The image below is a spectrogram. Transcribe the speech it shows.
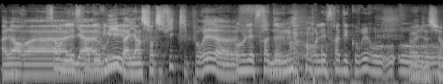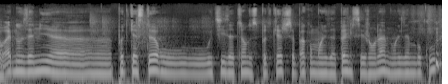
Alors, Ça, on le euh, il y a, laissera deviner. oui, bah il y a un scientifique qui pourrait. euh, on, laissera de- finalement- on laissera découvrir aux, aux- aux- Ouais, bien sûr. à nos amis euh, podcasteurs ou utilisateurs de ce podcast, je sais pas comment on les appelle ces gens-là, mais on les aime beaucoup.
